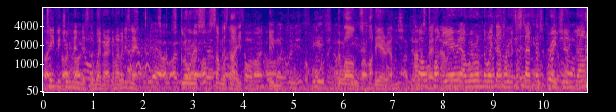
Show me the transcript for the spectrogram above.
teethy tremendous the weather at the moment, isn't it? It's a glorious summer's day in the Barnes Putney area. Barnes Putney area, and we're on the way down the river to Stamford Bridge. And um,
